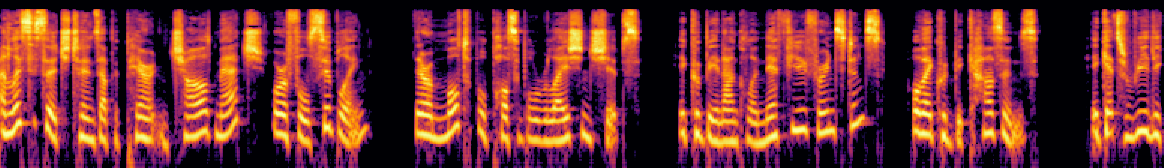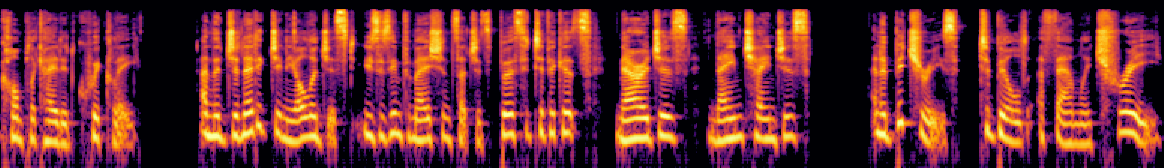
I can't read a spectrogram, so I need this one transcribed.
Unless a search turns up a parent and child match or a full sibling, there are multiple possible relationships. It could be an uncle and nephew, for instance, or they could be cousins. It gets really complicated quickly. And the genetic genealogist uses information such as birth certificates, marriages, name changes, and obituaries to build a family tree.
